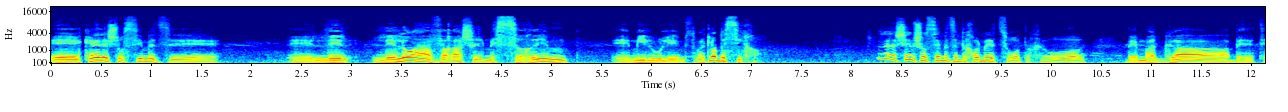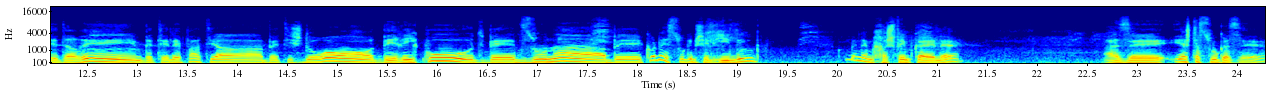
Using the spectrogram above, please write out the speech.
אה, כאלה שעושים את זה אה, ללא העברה של מסרים אה, מילולים, זאת אומרת, לא בשיחה. זה אנשים שעושים את זה בכל מיני צורות אחרות, במגע, בתדרים, בטלפתיה, בתשדורות, בריקוד, בתזונה, בכל מיני סוגים של הילינג, כל מיני מחשבים כאלה. אז uh, יש את הסוג הזה,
